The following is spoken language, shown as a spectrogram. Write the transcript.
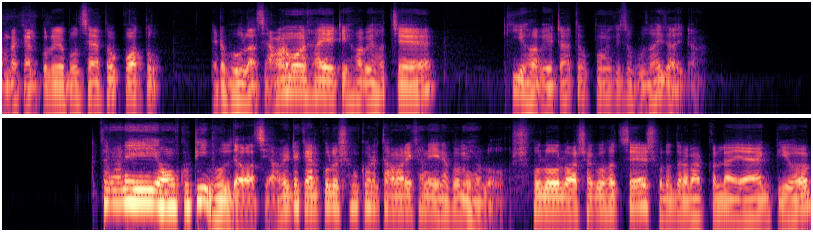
আমরা ক্যালকুলেটর বলছে এত কত? এটা ভুল আছে। আমার মনে হয় এটি হবে হচ্ছে, কি হবে? এটা তো কোনো কিছু বোঝাই যায় না। তার মানে এই অঙ্কটি ভুল দেওয়া আছে। আমি এটা ক্যালকুলেশন করে তো আমার এখানে এরকমই হলো। ষোলো লসাগু হচ্ছে, ষোলো দ্বারা ভাগ করলে হয় এক বিয়োগ,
